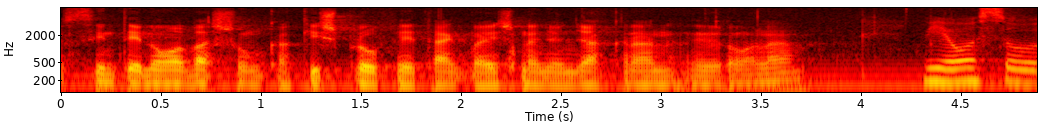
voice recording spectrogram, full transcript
Szintén olvasunk a kis profétákban is nagyon gyakran őróla. We also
